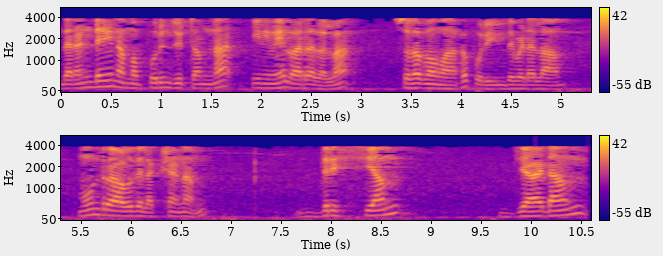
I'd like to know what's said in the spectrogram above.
இந்த ரெண்டையும் நம்ம புரிஞ்சிட்டோம்னா இனிமேல் வர்றதெல்லாம் சுலபமாக புரிந்து விடலாம். மூன்றாவது லட்சணம் திருஷ்யம் ஜடம்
